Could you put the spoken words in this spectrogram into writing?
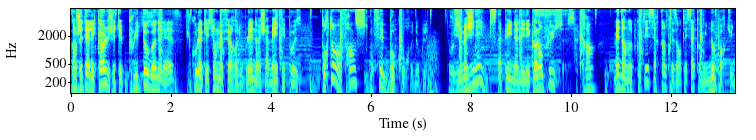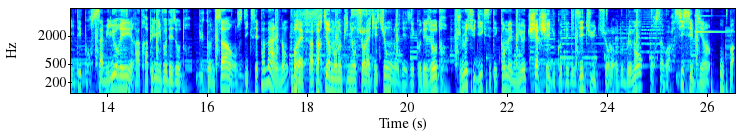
Quand j'étais à l'école, j'étais plutôt bon élève, du coup la question de me faire redoubler n'a jamais été posée. Pourtant en France, on fait beaucoup redoubler. Vous imaginez, se taper une année d'école en plus, ça craint. Mais d'un autre côté, certains présentaient ça comme une opportunité pour s'améliorer et rattraper le niveau des autres. Vu comme ça, on se dit que c'est pas mal, non? Bref, à partir de mon opinion sur la question et des échos des autres, je me suis dit que c'était quand même mieux de chercher du côté des études sur le redoublement pour savoir si c'est bien ou pas.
